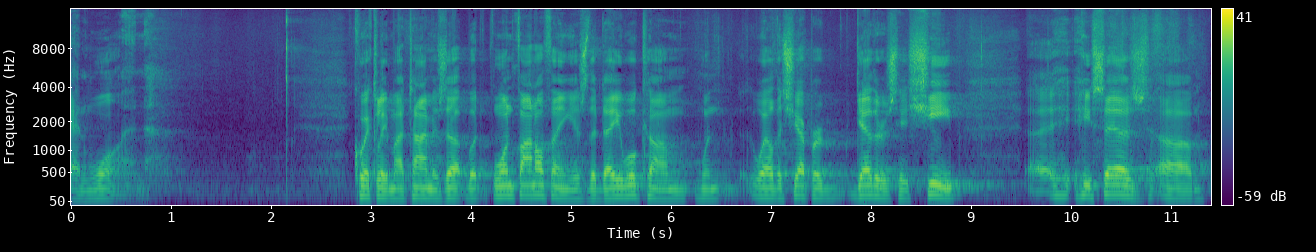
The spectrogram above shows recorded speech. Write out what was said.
and won. Quickly, my time is up, but one final thing is the day will come when, well, the shepherd gathers his sheep. Uh, he says, uh,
